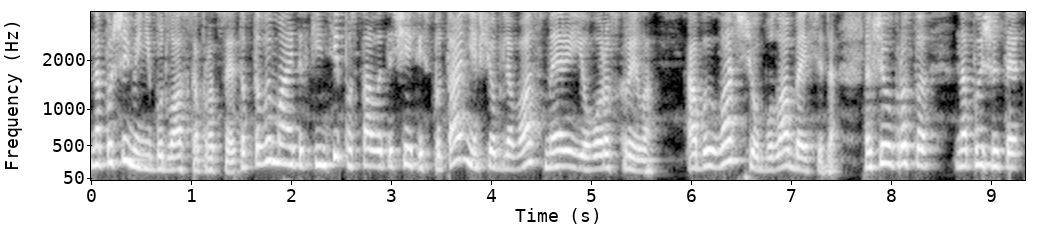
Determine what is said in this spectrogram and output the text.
Напиши мені, будь ласка, про це. Тобто ви маєте в кінці поставити ще якесь питання, щоб для вас Мері його розкрила, аби у вас що була бесіда. Якщо ви просто напишете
